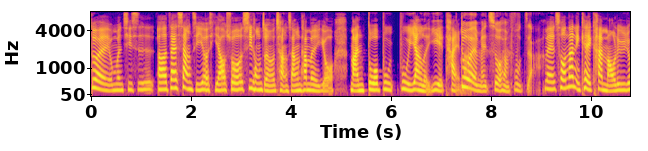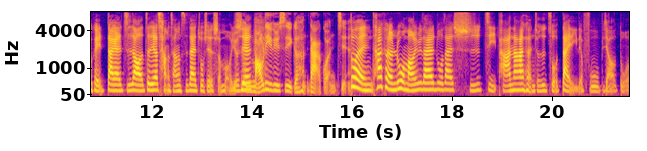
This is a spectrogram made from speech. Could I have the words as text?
对我们其实呃，在上集有提到说，系统整合厂商他们有蛮多不不一样的业态嘛。对，没错，很复杂。没错，那你可以看毛利率，就可以大概知道这些厂商是在做些什么。有些毛利率是一个很大的关键。对，他可能如果毛利率大概落在十几趴，那他可能就是做代理的服务比较多。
